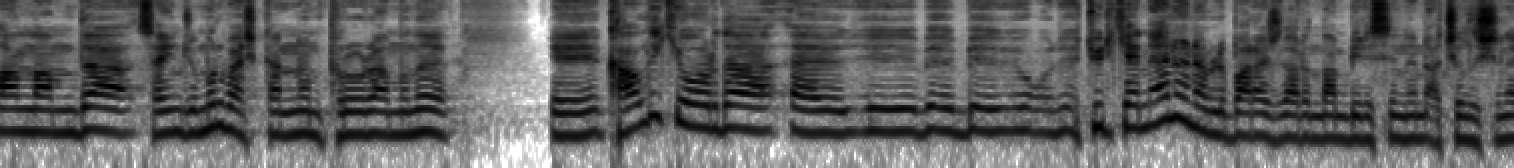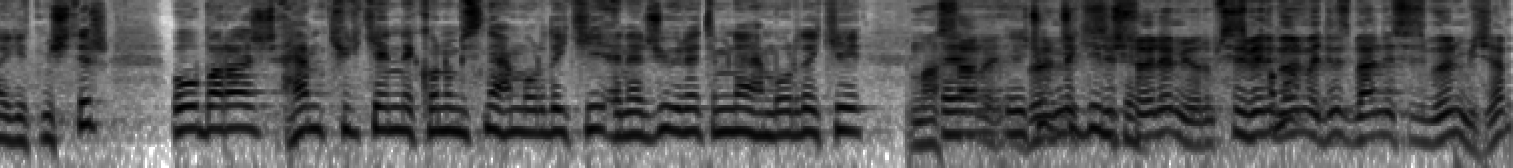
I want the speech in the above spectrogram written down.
anlamda Sayın Cumhurbaşkanı'nın programını e, kaldı ki orada e, e, Türkiye'nin en önemli barajlarından birisinin açılışına gitmiştir. O baraj hem Türkiye'nin ekonomisine hem oradaki enerji üretimine hem oradaki Mazhar e, Bey, e, çok bölmek ciddi bir için şey. söylemiyorum. Siz beni Ama- bölmediniz, ben de sizi bölmeyeceğim.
